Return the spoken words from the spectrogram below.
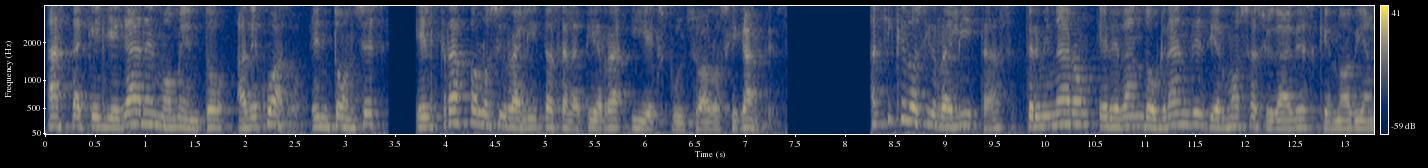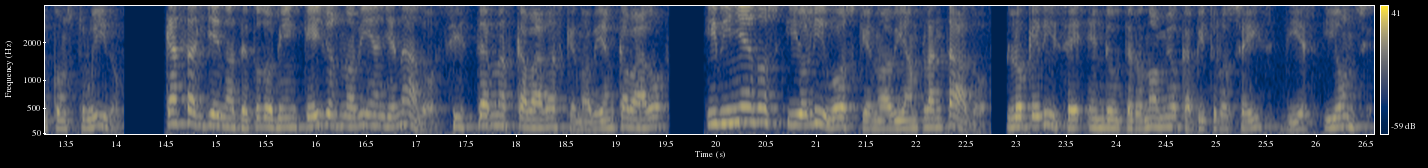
hasta que llegara el momento adecuado. Entonces, Él trajo a los israelitas a la tierra y expulsó a los gigantes. Así que los israelitas terminaron heredando grandes y hermosas ciudades que no habían construido, casas llenas de todo bien que ellos no habían llenado, cisternas cavadas que no habían cavado, y viñedos y olivos que no habían plantado, lo que dice en Deuteronomio capítulo 6, 10 y 11.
